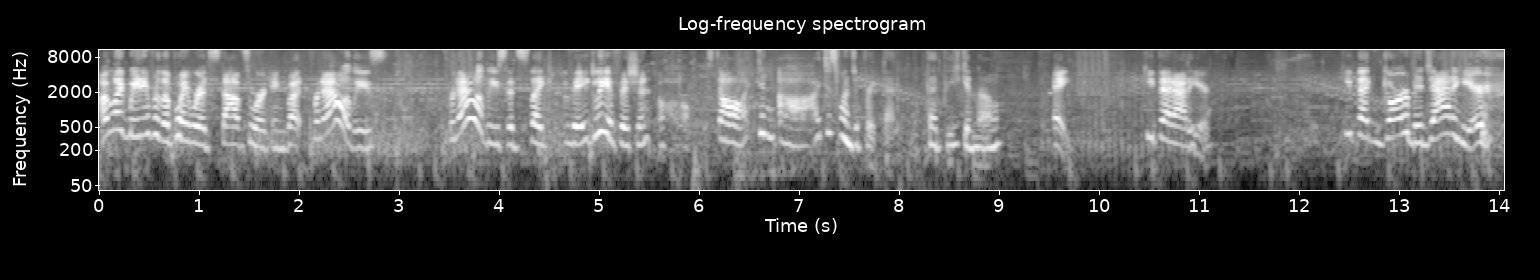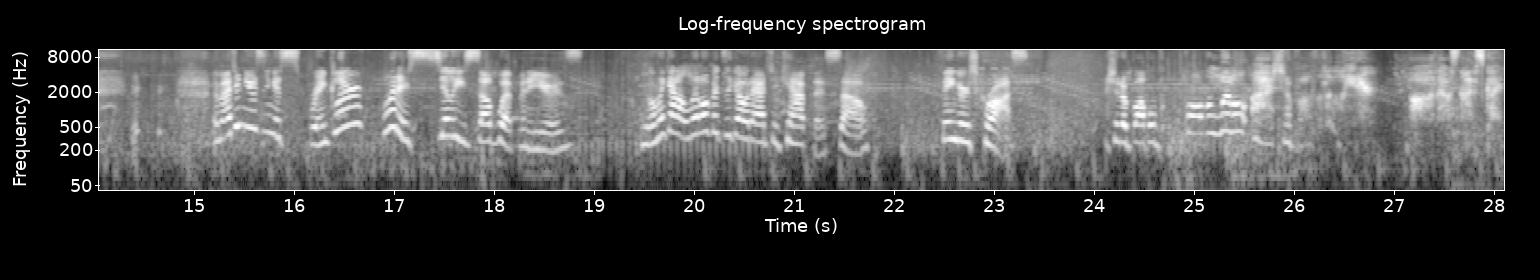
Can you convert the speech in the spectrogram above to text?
I'm like waiting for the point where it stops working, but for now at least, for now at least, it's like vaguely efficient. Oh, oh, I didn't. Oh, I just wanted to break that that beacon though. Hey, keep that out of here. Keep that garbage out of here. Imagine using a sprinkler? What a silly sub-weapon to use. We only got a little bit to go to actually cap this, so fingers crossed. I should have bubbled, balled a little. Oh, I should have balled a little later. Oh, that was not as good.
